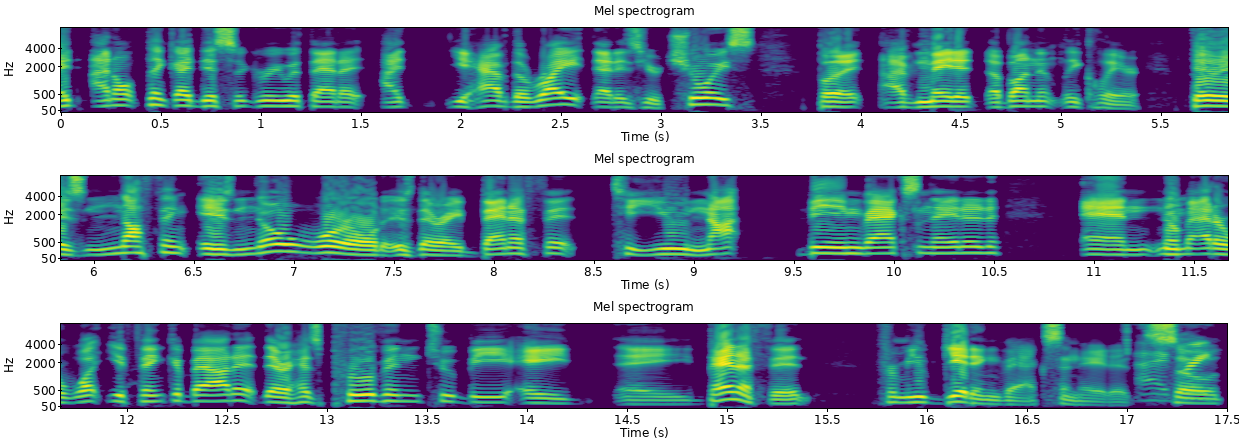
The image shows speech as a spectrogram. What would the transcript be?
I, I don't think I disagree with that. I, I you have the right, that is your choice, but I've made it abundantly clear. There is nothing is no world is there a benefit to you not being vaccinated and no matter what you think about it, there has proven to be a a benefit from you getting vaccinated. I so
